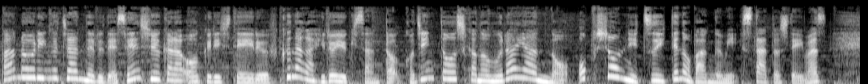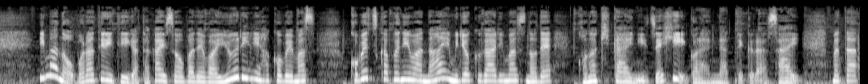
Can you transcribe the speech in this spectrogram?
パンローリングチャンネルで先週からお送りしている福永博之さんと個人投資家の村ヤンのオプションについての番組スタートしています今のボラティリティが高い相場では有利に運べます。個別株にはない魅力がありますので、この機会にぜひご覧になってください。また、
